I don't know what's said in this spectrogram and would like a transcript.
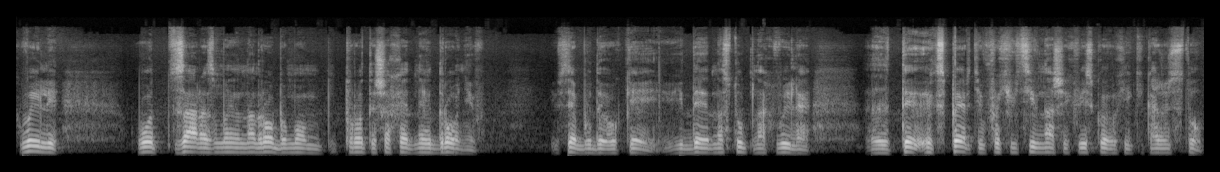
хвилі, от зараз ми надробимо протишахедних дронів, і все буде окей. Йде наступна хвиля е, експертів, фахівців наших військових, які кажуть, стоп.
